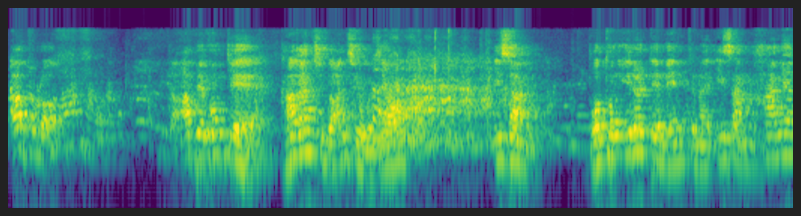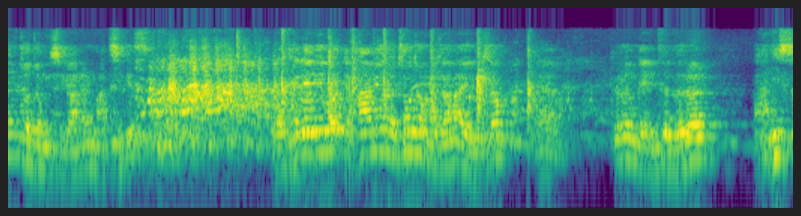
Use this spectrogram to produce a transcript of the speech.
앞으로. 자, 앞에 본게 가간치도 안 치고, 그죠? 이상. 보통 이럴 때 멘트는 이상 화면 조정 시간을 마치겠습니다. 뭐 텔레비 볼 때 화면을 조정하잖아요, 그죠? 예. 그런 멘트들을 많이 쓰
